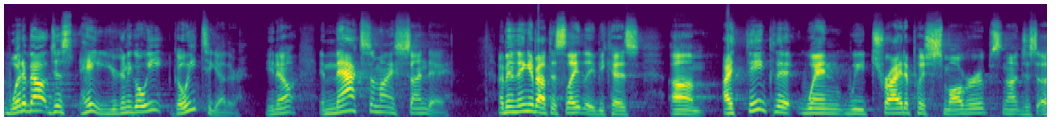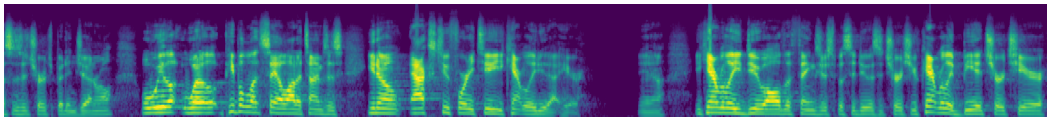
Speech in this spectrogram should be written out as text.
what about just, hey, you're going to go eat? Go eat together, you know? And maximize Sunday. I've been thinking about this lately because um, I think that when we try to push small groups, not just us as a church, but in general, what, we, what people say a lot of times is, you know, Acts 2.42, you can't really do that here. You know, you can't really do all the things you're supposed to do as a church. You can't really be a church here.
